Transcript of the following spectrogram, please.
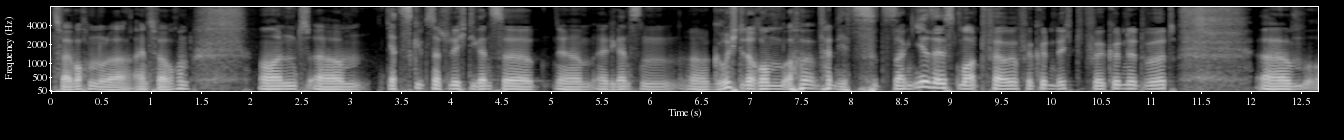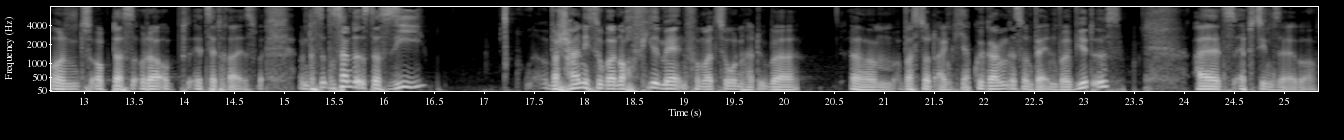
zwei Wochen oder ein, zwei Wochen. Und ähm, jetzt gibt's natürlich die ganze, ähm, äh, die ganzen äh, Gerüchte darum, wann jetzt sozusagen ihr Selbstmord ver verkündigt, verkündet wird. Ähm, und ob das oder ob etc. ist. Und das Interessante ist, dass sie wahrscheinlich sogar noch viel mehr Informationen hat über ähm, was dort eigentlich abgegangen ist und wer involviert ist, als Epstein selber.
